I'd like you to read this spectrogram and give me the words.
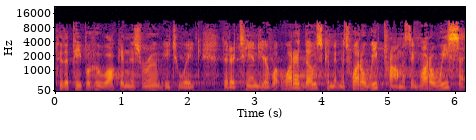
to the people who walk in this room each week that attend here? What, what are those commitments? What are we promising? What are we saying?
